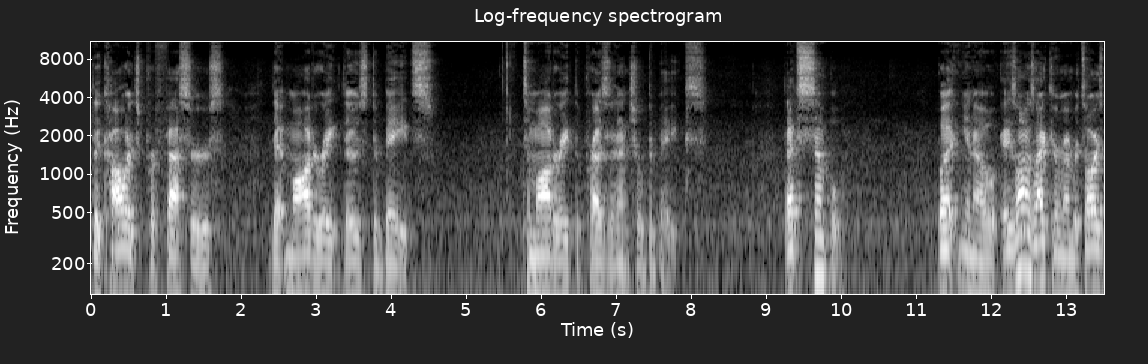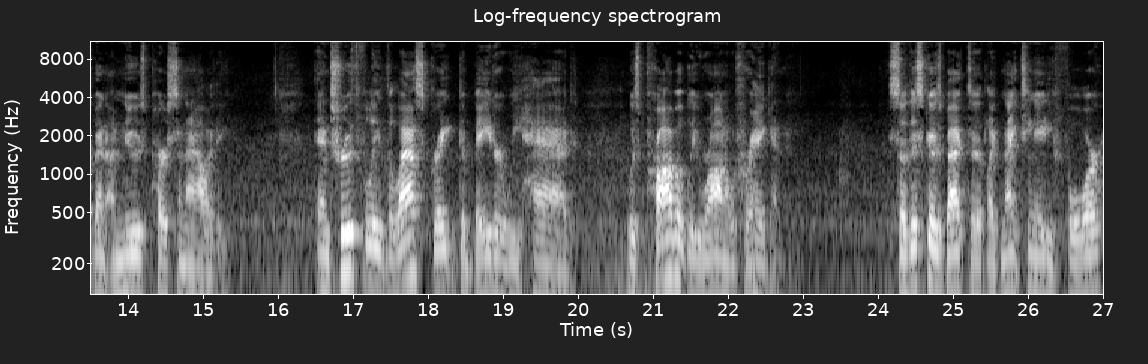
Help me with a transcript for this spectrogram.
the college professors that moderate those debates to moderate the presidential debates. That's simple. But, you know, as long as I can remember, it's always been a news personality. And truthfully, the last great debater we had was probably Ronald Reagan. So this goes back to like 1984.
